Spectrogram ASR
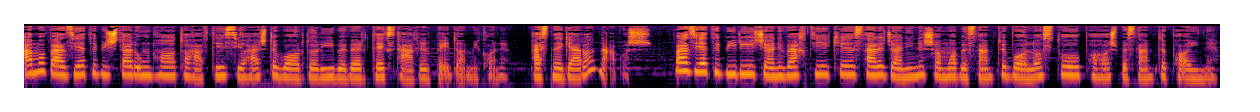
اما وضعیت بیشتر اونها تا هفته 38 بارداری به ورتکس تغییر پیدا می‌کنه. پس نگران نباش. وضعیت بیریش یعنی وقتیه که سر جنین شما به سمت بالاست و پاهاش به سمت پایینه.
